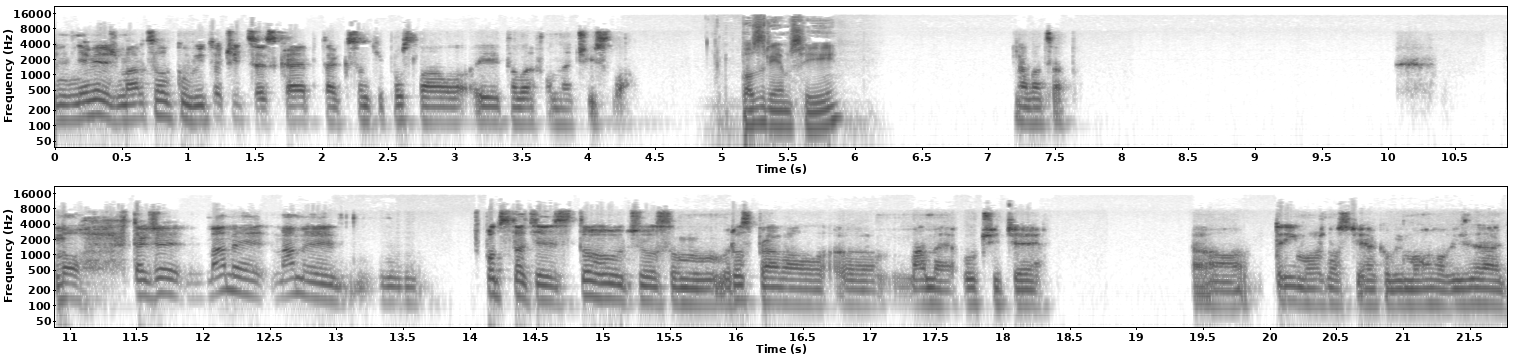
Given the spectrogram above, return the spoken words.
nevieš Marcelku vytočiť cez Skype, tak som ti poslal jej telefónne číslo. Pozriem si. Na WhatsApp. No, takže máme, máme v podstate z toho, čo som rozprával, uh, máme určite uh, tri možnosti, ako by mohlo vyzerať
